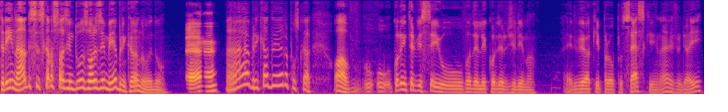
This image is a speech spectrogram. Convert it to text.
treinado, esses caras fazem duas horas e meia brincando, Edu. É, né? Ah, brincadeira pros caras. Ó, o- o- quando eu entrevistei o Vanderlei Cordeiro de Lima, ele veio aqui pro, pro Sesc, né, Jundiaí,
